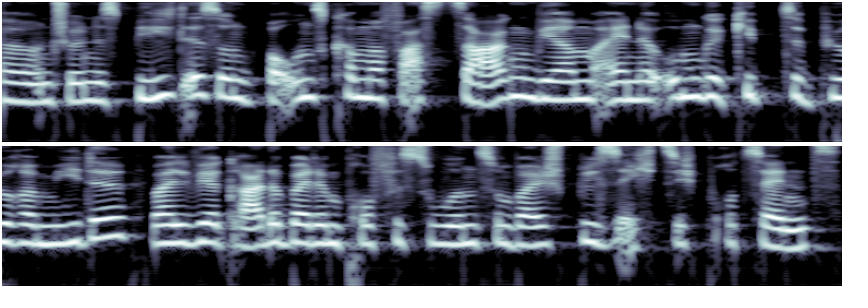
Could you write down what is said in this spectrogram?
ein schönes Bild ist. Und bei uns kann man fast sagen, wir haben eine umgekippte Pyramide, weil wir gerade bei den Professuren zum Beispiel 60 Prozent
